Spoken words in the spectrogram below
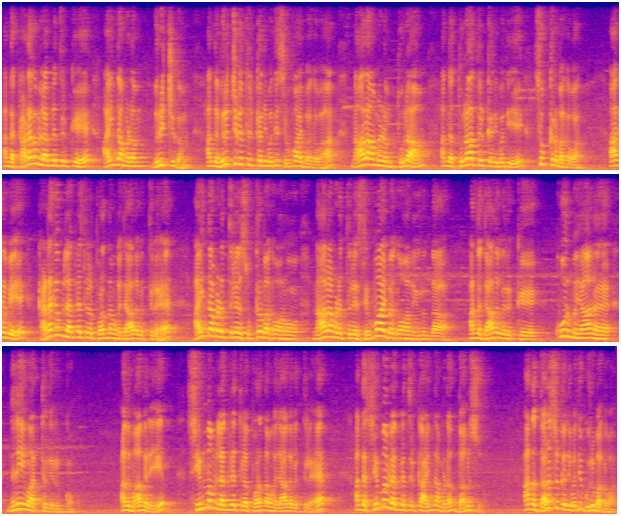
அந்த கடகம் லக்னத்திற்கு ஐந்தாம் இடம் விருச்சிகம். அந்த விருச்சிகத்திற்கு அதிபதி செவ்வாய் பகவான். நாலாம் இடம் துலாம். அந்த துலாத்திற்கு அதிபதி சுக்கர பகவான். ஆகவே கடகம் லக்னத்தில் பிறந்தவங்க ஜாதகத்தில் ஐந்தாம் இடத்துல சுக்கர பகவானும் நாலாம் இடத்துல செவ்வாய் பகவானும் இருந்தால் அந்த ஜாதகருக்கு கூர்மையான நினைவாற்றல் இருக்கும். அது மாதிரி சிம்மம் லக்னத்தில் பிறந்தவங்க ஜாதகத்தில் அந்த சிம்மம் லக்னத்திற்கு ஐந்தாம் இடம் தனுசு. அந்த தனுசுக்கு அதிபதி குரு பகவான்.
